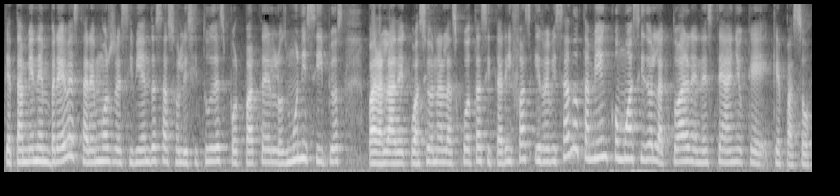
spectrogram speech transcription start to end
que también en breve estaremos recibiendo esas solicitudes por parte de los municipios para la adecuación a las cuotas y tarifas y revisando también cómo ha sido el actual en este año que, que pasó.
